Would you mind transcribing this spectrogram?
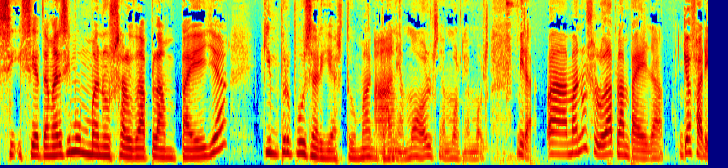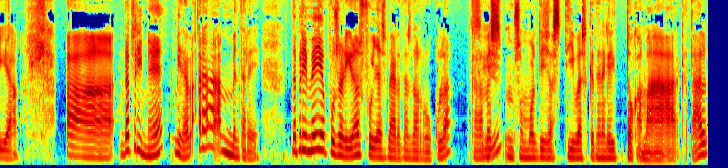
Si, si et demanéssim un menú saludable amb paella, quin proposaries tu, Magda? Ah, n'hi ha molts, n'hi ha molts, n'hi ha molts. Mira, uh, menú saludable en paella. Jo faria, uh, de primer, mira, ara m'inventaré. De primer jo posaria unes fulles verdes de rúcula, que a Sí? més són molt digestives, que tenen aquell toc amarg, que tal.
